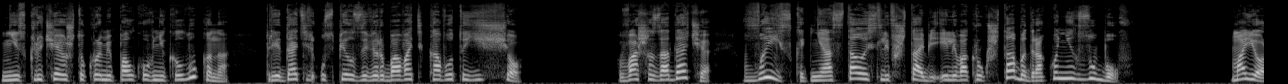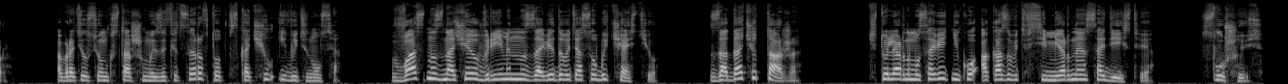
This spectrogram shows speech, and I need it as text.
Не исключаю, что кроме полковника Лукана предатель успел завербовать кого-то еще. Ваша задача — выискать, не осталось ли в штабе или вокруг штаба драконьих зубов. «Майор», — обратился он к старшему из офицеров, тот вскочил и вытянулся, «вас назначаю временно заведовать особой частью. Задача та же — титулярному советнику оказывать всемерное содействие. Слушаюсь».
